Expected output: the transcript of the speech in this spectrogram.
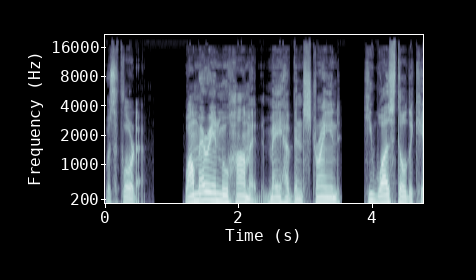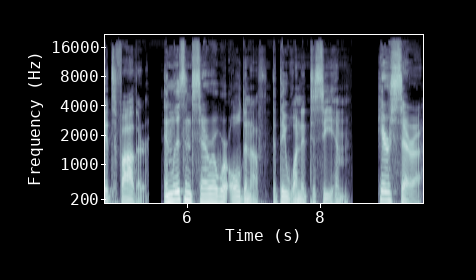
was Florida. While Mary and Muhammad may have been strained, he was still the kid's father, and Liz and Sarah were old enough that they wanted to see him. Here's Sarah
